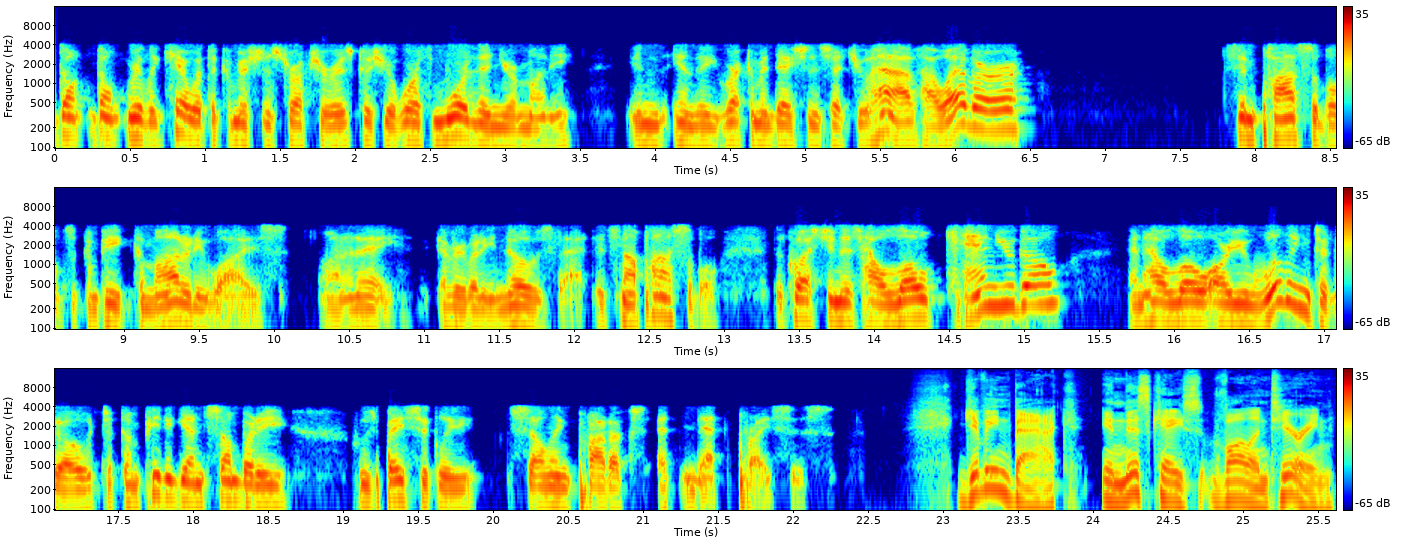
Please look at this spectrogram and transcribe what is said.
don't don't really care what the commission structure is because you're worth more than your money in in the recommendations that you have. However, it's impossible to compete commodity wise on an A. Everybody knows that. It's not possible. The question is how low can you go and how low are you willing to go to compete against somebody who's basically selling products at net prices? Giving back, in this case volunteering,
